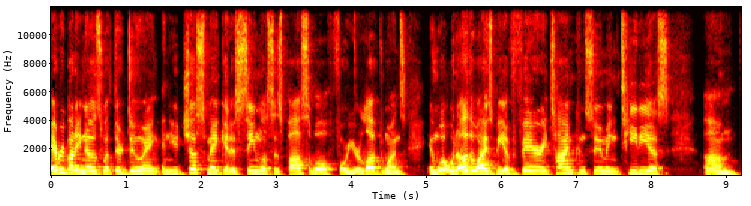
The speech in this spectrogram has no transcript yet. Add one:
Everybody knows what they're doing and you just make it as seamless as possible for your loved ones in what would otherwise be a very time consuming, tedious, um,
